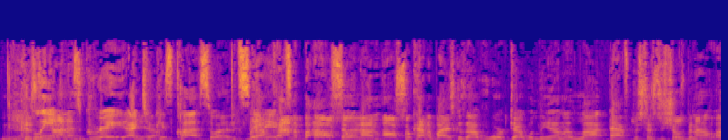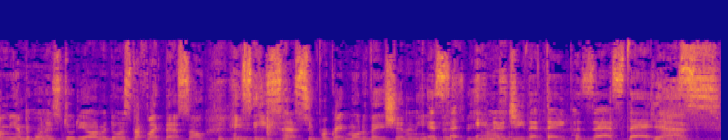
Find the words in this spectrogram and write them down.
'Cause- Leonna's great. I took his class once. But I'm kind of also. I'm also kind of biased because I've worked out with Leon a lot after since the show's been out. I mean, I've been going to his studio, I've been doing stuff like that. So he's he's has super great motivation and he, It's he's, the he's energy awesome. that they possess That Yes.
